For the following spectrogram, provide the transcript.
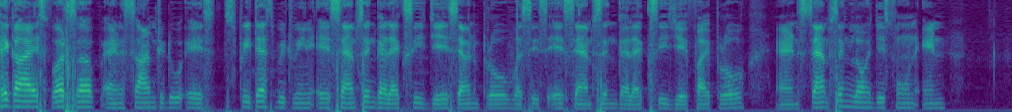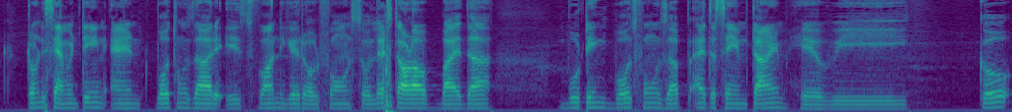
Hey guys, what's up? And it's time to do a speed test between a Samsung Galaxy J7 Pro versus a Samsung Galaxy J5 Pro. And Samsung launched this phone in 2017 and both phones are is one year old phone. So let's start off by the booting both phones up at the same time. Here we go.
